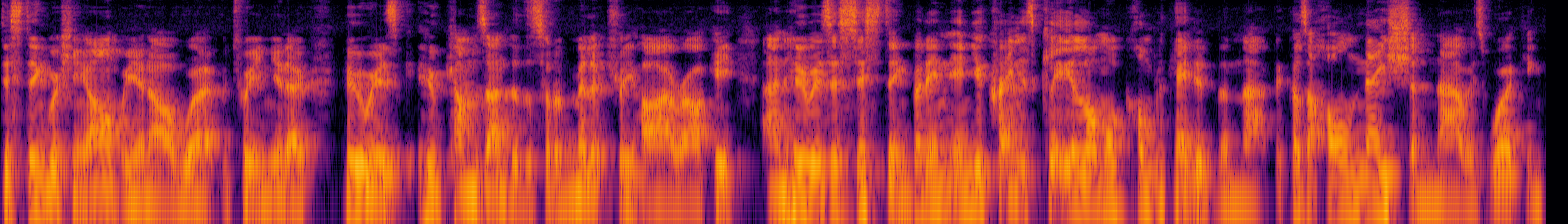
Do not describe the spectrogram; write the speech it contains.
distinguishing, aren't we, in our work between, you know, who is, who comes under the sort of military hierarchy and who is assisting. But in, in Ukraine, it's clearly a lot more complicated than that because a whole nation now is working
